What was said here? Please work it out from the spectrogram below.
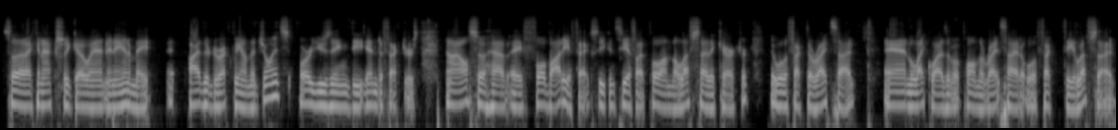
so that I can actually go in and animate either directly on the joints or using the end effectors. Now I also have a full body effect so you can see if I pull on the left side of the character it will affect the right side and likewise if I pull on the right side it will affect the left side.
